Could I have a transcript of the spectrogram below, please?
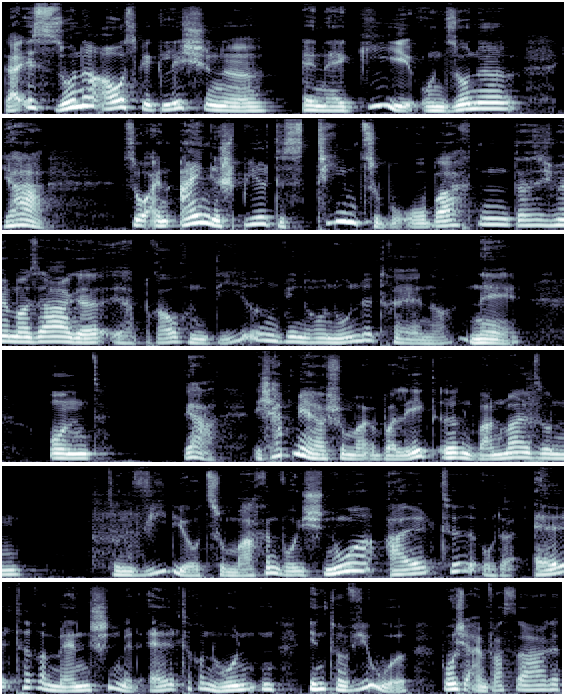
Da ist so eine ausgeglichene Energie und so eine, ja, so ein eingespieltes Team zu beobachten, dass ich mir mal sage, ja, brauchen die irgendwie noch einen Hundetrainer? Nee. Und ja, ich habe mir ja schon mal überlegt, irgendwann mal so ein, so ein Video zu machen, wo ich nur alte oder ältere Menschen mit älteren Hunden interviewe, wo ich einfach sage,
